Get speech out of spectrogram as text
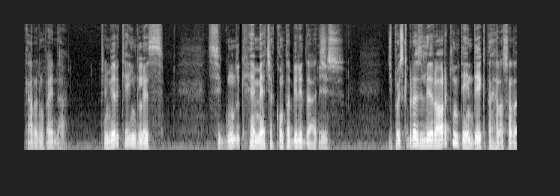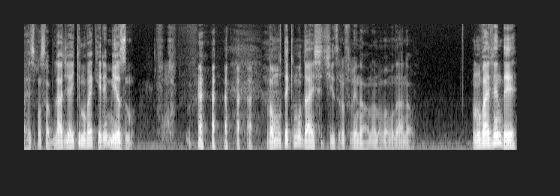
cara, não vai dar. Primeiro que é inglês. Segundo que remete à contabilidade. Isso. Depois que brasileiro, a hora que entender que está relacionado à responsabilidade, é aí que não vai querer mesmo. vamos ter que mudar esse título. Eu falei, não, não, não vamos mudar, não. Não vai vender.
